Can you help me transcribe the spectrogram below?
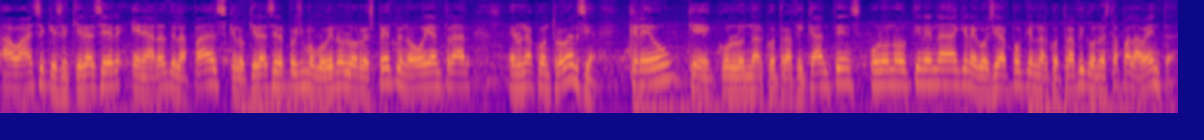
avance que se quiera hacer en aras de la paz, que lo quiera hacer el próximo gobierno, lo respeto y no voy a entrar en una controversia. Creo que con los narcotraficantes uno no tiene nada que negociar porque el narcotráfico no está para la venta.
